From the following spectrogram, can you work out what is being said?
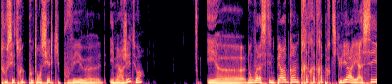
tous ces trucs potentiels qui pouvaient euh, émerger, tu vois. Et donc voilà, c'était une période quand même très très très particulière et assez,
